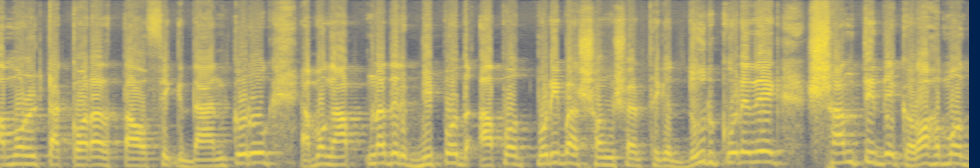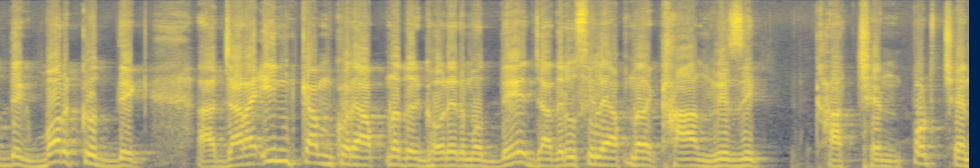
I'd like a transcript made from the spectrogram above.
আমলটা করার তাওফিক দান করুক এবং আপনাদের বিপদ আপদ, পরিবার, সংসার থেকে দূর করে দেখ, শান্তি দেখ, রহমত দেখ, বরকত দেখ। যারা ইনকাম করে আপনাদের ঘরের মধ্যে, যাদের উসিলে আপনারা খান, রিজিক খাচ্ছেন, পড়ছেন,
